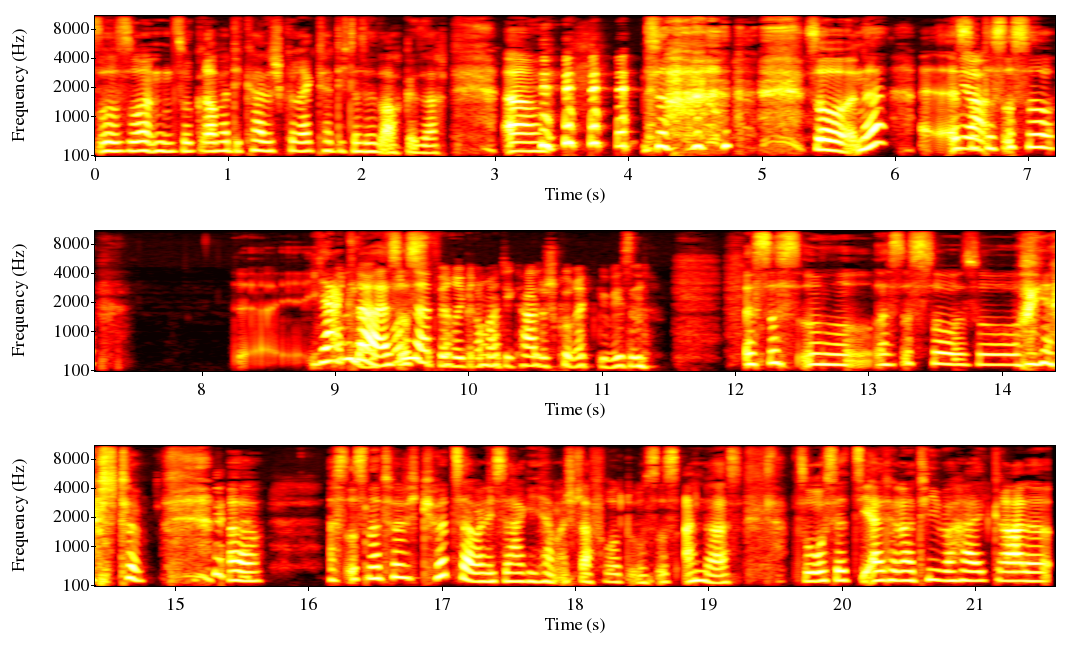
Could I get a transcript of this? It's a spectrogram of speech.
so, so, so grammatikalisch korrekt hätte ich das jetzt auch gesagt. Ähm, so, so, ne? Also Ja. das ist so. Ja, 100, klar, es 100 ist, wäre grammatikalisch korrekt gewesen. es ist, so, es ist so, so, ja, stimmt. äh, es ist natürlich kürzer, wenn ich sage, ja, mein Schlafrhythmus ist anders. So ist jetzt die Alternative halt gerade,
